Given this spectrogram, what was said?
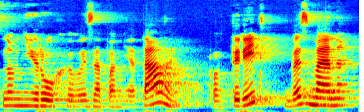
Основні рухи ви запам'ятали? Повторіть без мене.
